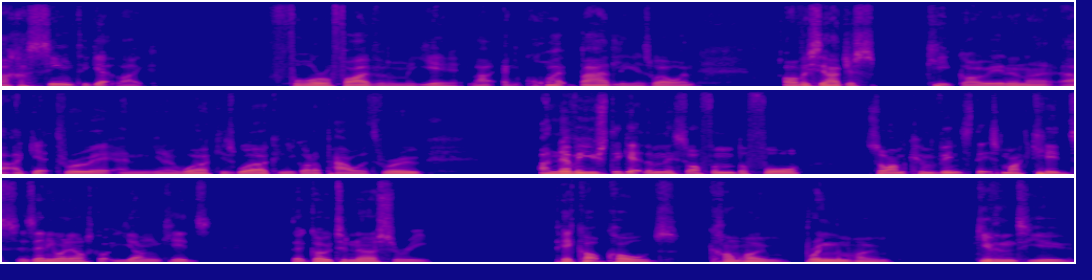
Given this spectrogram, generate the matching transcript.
Like I seem to get like four or five of them a year, like and quite badly as well. And obviously, I just keep going and I I get through it. And you know, work is work, and you got to power through. I never used to get them this often before, so I'm convinced it's my kids. Has anyone else got young kids that go to nursery, pick up colds, come home, bring them home, give them to you,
